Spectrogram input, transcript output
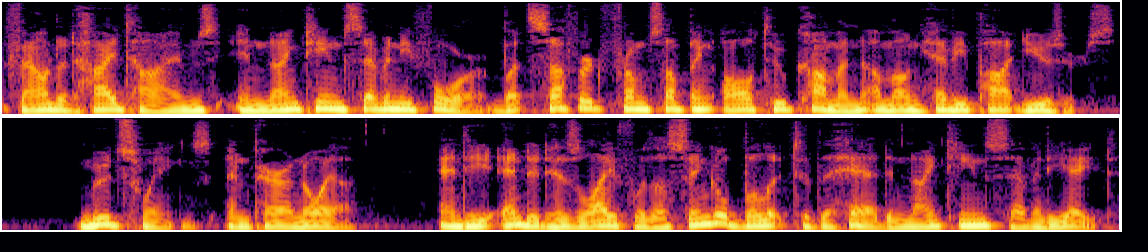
founded High Times in 1974, but suffered from something all too common among heavy pot users, mood swings and paranoia, and he ended his life with a single bullet to the head in 1978.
